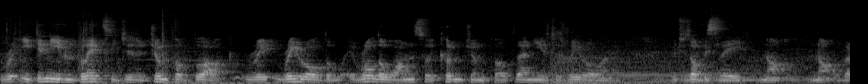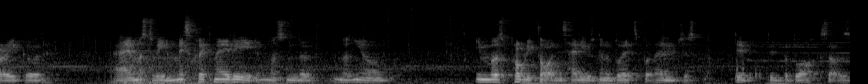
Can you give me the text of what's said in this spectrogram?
Re- he didn't even blitz. He did a jump up block. Re- re-rolled the it rolled a one, so he couldn't jump up. Then used his re-roll on it, which is obviously not not very good. Uh, it must have been a misclick, maybe. He mustn't have, you know. He must probably thought in his head he was going to blitz, but then just did did the block. So that was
